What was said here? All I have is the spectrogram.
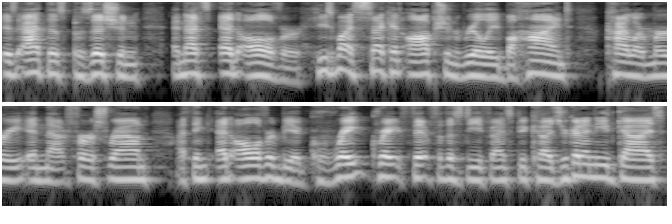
is at this position, and that's Ed Oliver. He's my second option, really, behind Kyler Murray in that first round. I think Ed Oliver would be a great, great fit for this defense because you're going to need guys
